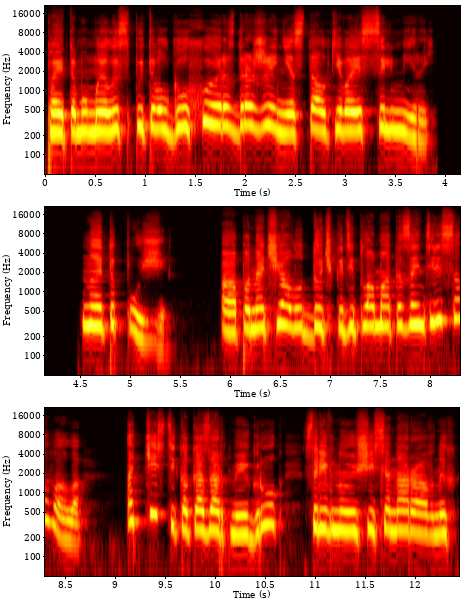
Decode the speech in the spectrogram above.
Поэтому Мел испытывал глухое раздражение, сталкиваясь с Эльмирой. Но это позже – а поначалу дочка дипломата заинтересовала, отчасти как азартный игрок, соревнующийся на равных,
